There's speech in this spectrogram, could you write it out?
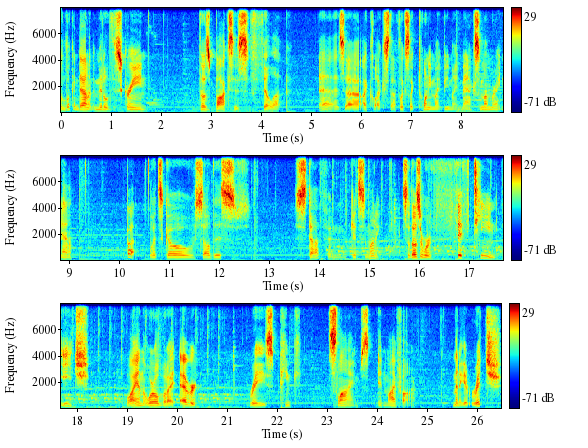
So looking down at the middle of the screen, those boxes fill up as uh, I collect stuff. Looks like 20 might be my maximum right now. But let's go sell this stuff and get some money. So those are worth 15 each. Why in the world would I ever raise pink slimes in my farm? I'm gonna get rich,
